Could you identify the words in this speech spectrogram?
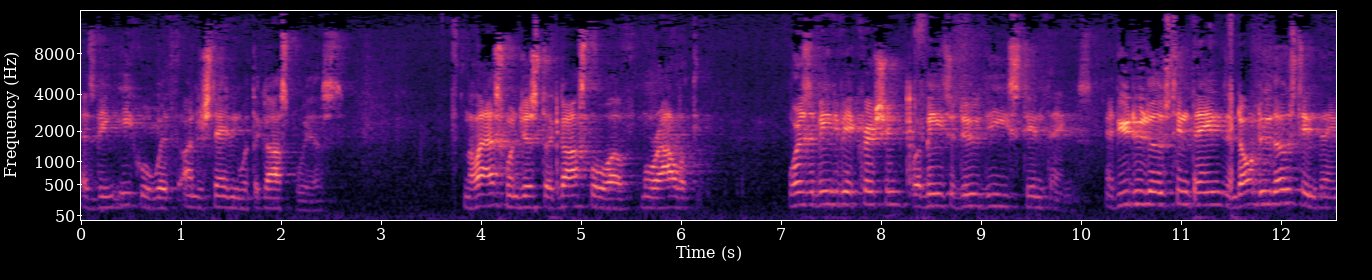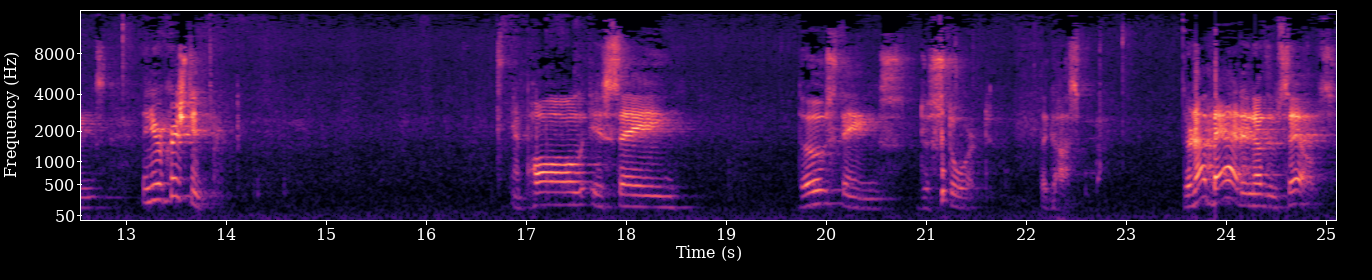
as being equal with understanding what the gospel is. And the last one, just a gospel of morality. What does it mean to be a Christian? What it means to do these ten things. If you do those ten things and don't do those ten things, then you're a Christian. And Paul is saying those things distort the gospel. They're not bad in of themselves.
